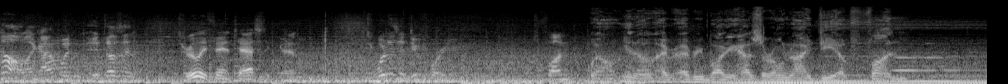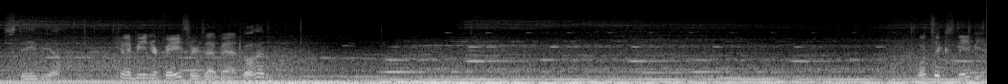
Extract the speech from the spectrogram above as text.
No, like, I wouldn't, it doesn't, It's really fantastic, man. what does it do for you? Fun. Well, you know, everybody has their own idea of fun. Stevia. Can it be in your face, or is that bad? Go ahead. What's Xtavia?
